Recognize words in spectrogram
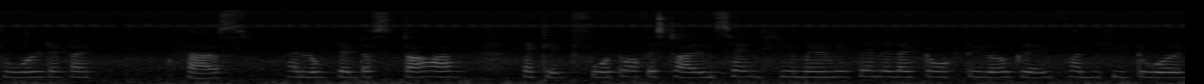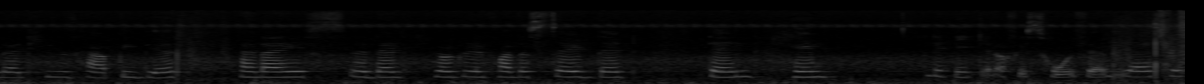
told that I has I looked at the star I clicked photo of a star and sent him a written and I talked to your grandfather. He told that he is happy there. And I said that your grandfather said that tell him to take care of his whole family as his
